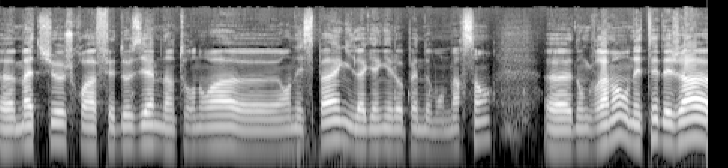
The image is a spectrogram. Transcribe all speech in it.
Euh, Mathieu, je crois, a fait deuxième d'un tournoi euh, en Espagne. Il a gagné l'Open de Mont-de-Marsan. Euh, donc vraiment, on était déjà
